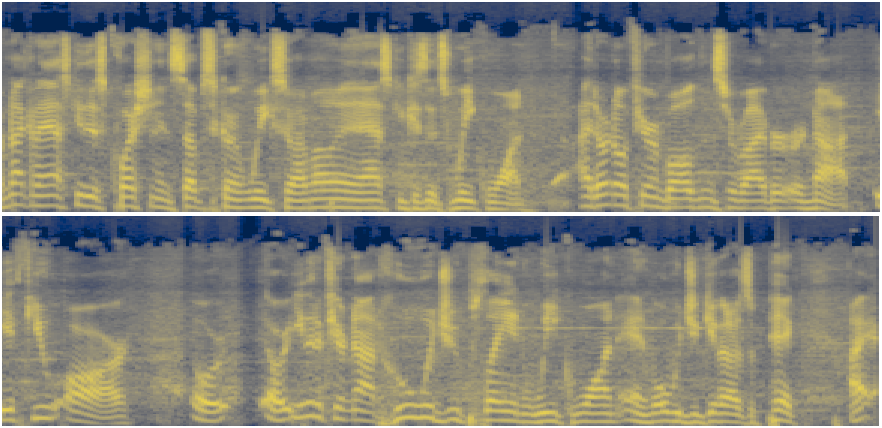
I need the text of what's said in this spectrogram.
I'm not going to ask you this question in subsequent weeks, so I'm only going to ask you because it's week one. I don't know if you're involved in Survivor or not. If you are, or or even if you're not, who would you play in week one, and what would you give it as a pick? I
